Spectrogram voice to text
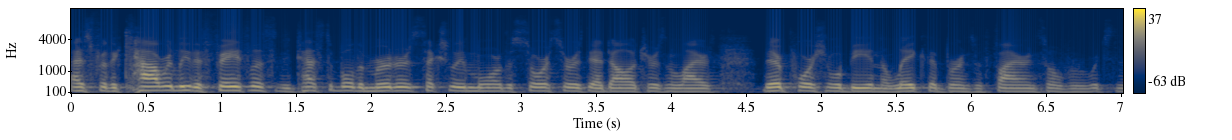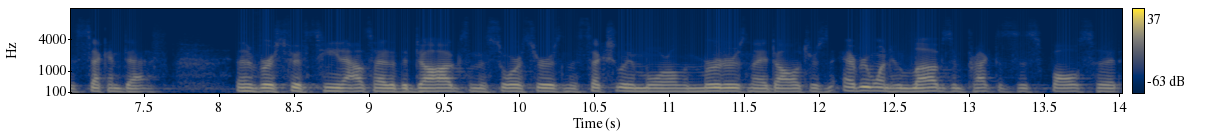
as for the cowardly, the faithless, the detestable, the murderers, sexually immoral, the sorcerers, the idolaters, and the liars, their portion will be in the lake that burns with fire and sulfur, which is the second death. And then verse 15, outside of the dogs and the sorcerers and the sexually immoral and murderers and idolaters and everyone who loves and practices falsehood,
